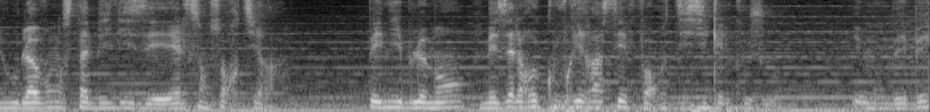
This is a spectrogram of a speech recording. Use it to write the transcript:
nous l'avons stabilisée et elle s'en sortira. Péniblement, mais elle recouvrira ses forces d'ici quelques jours. Et mon bébé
